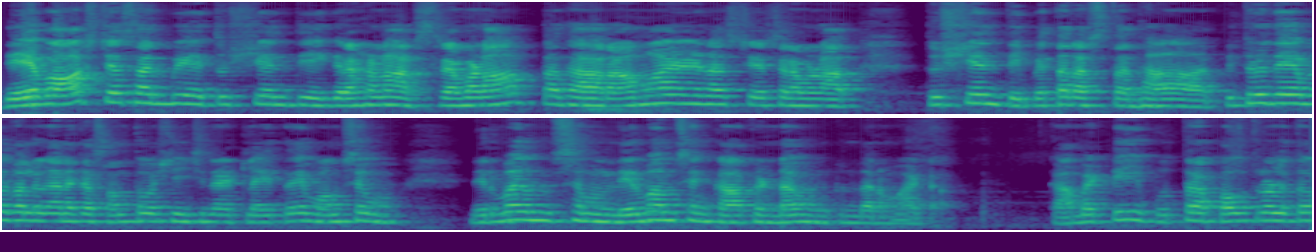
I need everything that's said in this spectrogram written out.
దేవాశ్చ సర్వే తుష్యంతి గ్రహణాత్ శ్రవణాత్ తథా రామాయణస్య శ్రవణాత్ తుష్యంతి పితరస్తథ. పితృదేవతలు గనక సంతోషించినట్లయితే వంశం నిర్వంశం నిర్వంశం కాకుండా ఉంటుందన్నమాట. కాబట్టి పుత్ర పౌత్రులతో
